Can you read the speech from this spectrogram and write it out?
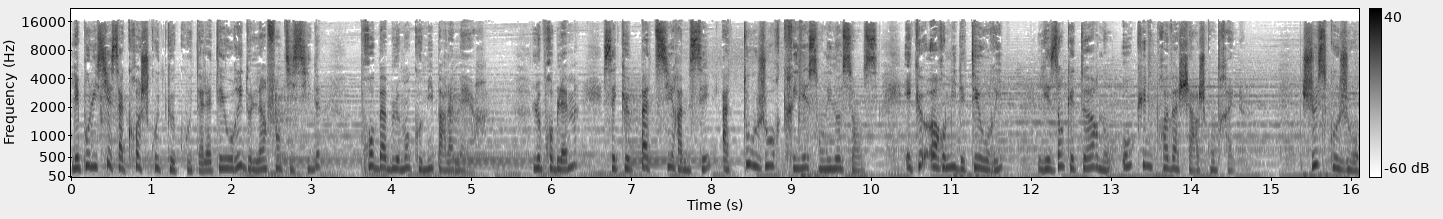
Les policiers s'accrochent coûte que coûte à la théorie de l'infanticide, probablement commis par la mère. Le problème, c'est que Patsy Ramsey a toujours crié son innocence et que, hormis des théories, les enquêteurs n'ont aucune preuve à charge contre elle. Jusqu'au jour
